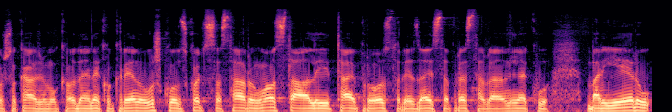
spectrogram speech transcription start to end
ko što kažemo, kao da je neko krenuo u školu, skoči sa starog mosta, ali taj prostor je zaista predstavljan neku barijeru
